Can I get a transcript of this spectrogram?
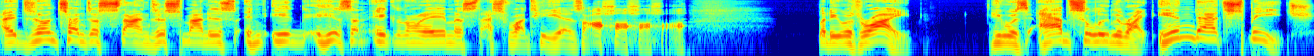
I don't understand. This man is an, he's an ignoramus. That's what he is. Ha ha ha ha. But he was right. He was absolutely right. In that speech,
